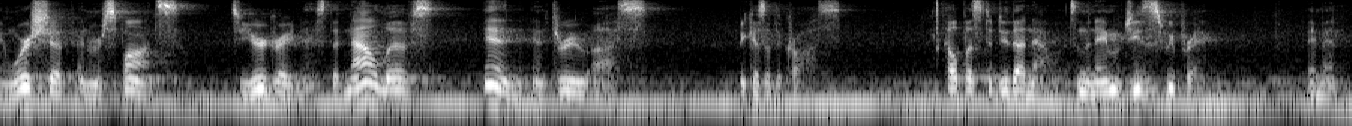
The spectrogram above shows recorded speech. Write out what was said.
and worship in response to your greatness that now lives in and through us because of the cross. Help us to do that now. It's in the name of Jesus we pray. Amen.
